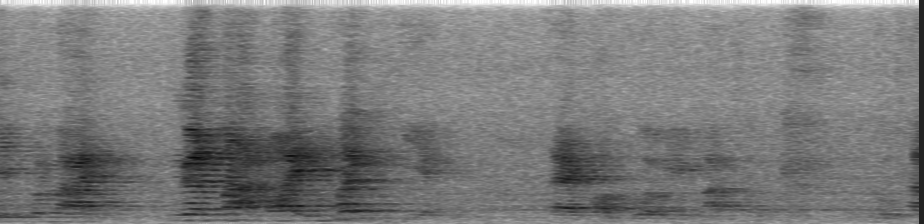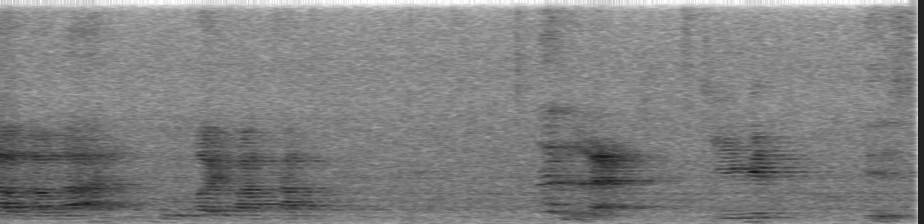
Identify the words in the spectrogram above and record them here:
ผิดกฎหมายเงินมากน้อยไม่เกี่ยงแต่ครอบครัวมีความสุขลูกเต้าเราล้าน ยฟังคำนั่นแหละชีวิตที่ส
